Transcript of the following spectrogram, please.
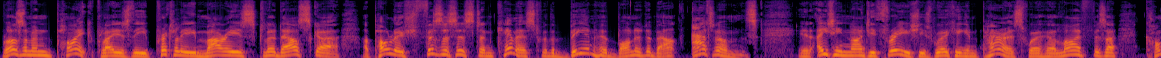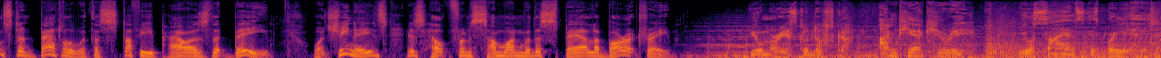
Rosamund Pike plays the prickly Marie Sklodowska, a Polish physicist and chemist with a bee in her bonnet about atoms. In 1893, she's working in Paris, where her life is a constant battle with the stuffy powers that be. What she needs is help from someone with a spare laboratory. You're Maria Sklodowska. I'm Pierre Curie. Your science is brilliant.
